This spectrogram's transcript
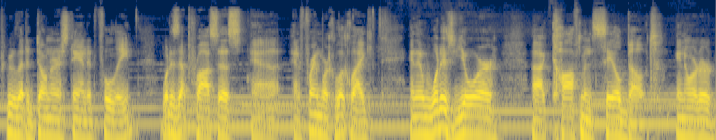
for people that don't understand it fully, what does that process uh, and framework look like? And then what is your uh, Kaufman belt in order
